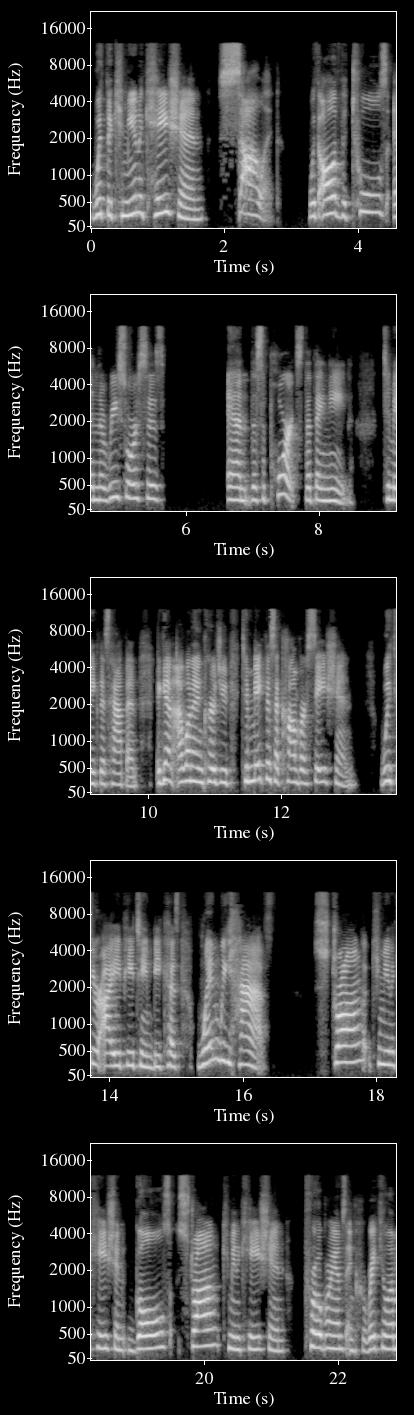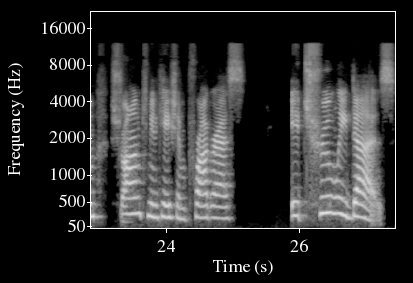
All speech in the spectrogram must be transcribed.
with the communication solid, with all of the tools and the resources and the supports that they need to make this happen. Again, I want to encourage you to make this a conversation with your IEP team because when we have strong communication goals, strong communication programs and curriculum, strong communication progress. It truly does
